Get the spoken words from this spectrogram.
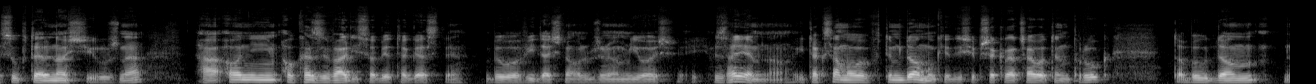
subtelności różne, a oni okazywali sobie te gesty było widać tą olbrzymią miłość wzajemną. I tak samo w tym domu, kiedy się przekraczało ten próg, to był dom e,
